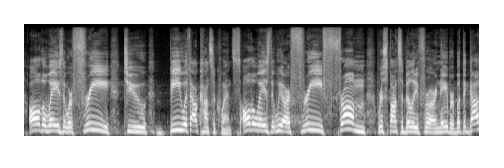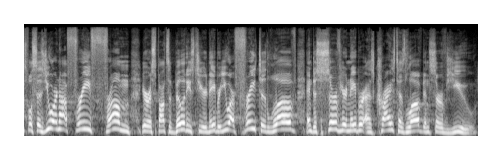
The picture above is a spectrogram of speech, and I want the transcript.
all the ways that we're free to be without consequence, all the ways that we are free from responsibility for our neighbor. But the gospel says you are not free from your responsibilities to your neighbor. You are free to love and to serve your neighbor as Christ has loved and served you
